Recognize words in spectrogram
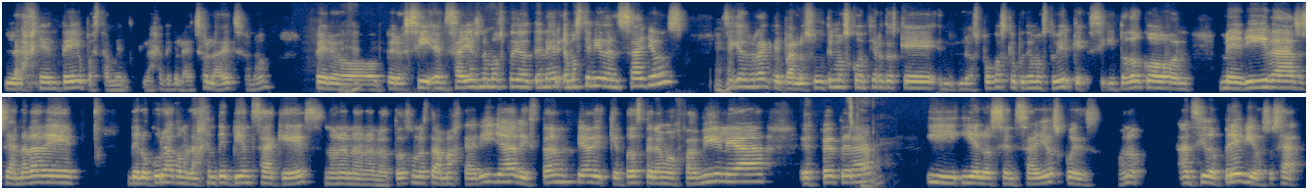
la gente, pues también la gente que lo ha hecho, lo ha hecho, ¿no? Pero, pero sí, ensayos no hemos podido tener. Hemos tenido ensayos Sí que es verdad que para los últimos conciertos que, los pocos que pudimos tuvir, que, y todo con medidas, o sea, nada de, de, locura como la gente piensa que es. No, no, no, no, no. Todos con nuestra mascarilla, distancia, que todos tenemos familia, etcétera. Y, y, en los ensayos, pues, bueno, han sido previos, o sea,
